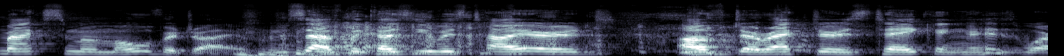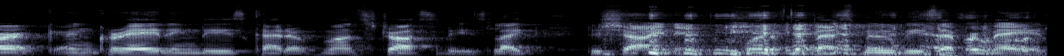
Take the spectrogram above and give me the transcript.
Maximum Overdrive himself because he was tired of directors taking his work and creating these kind of monstrosities, like The Shining, one of the best movies ever made.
